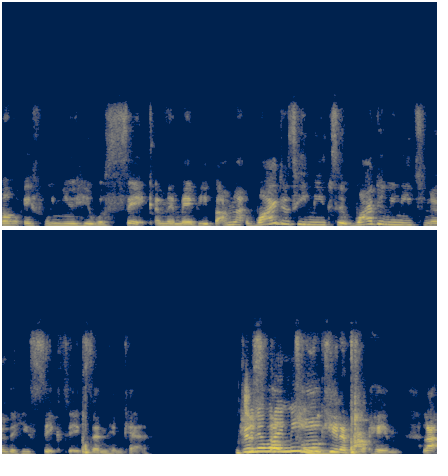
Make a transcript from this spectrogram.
oh, if we knew he was sick and then maybe, but I'm like, why does he need to, why do we need to know that he's sick to extend him care? Just do you know what I mean? Talking about him. Like,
